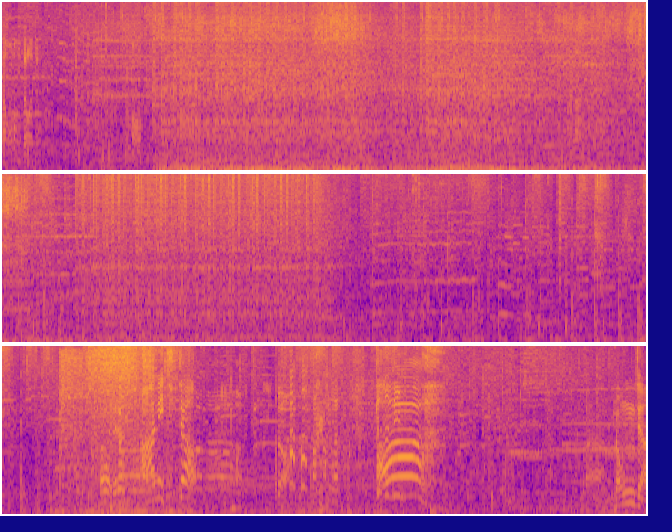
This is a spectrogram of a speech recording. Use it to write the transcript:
나고방 들어가죠? 어 내려. 아니 진짜. 아. 병장.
